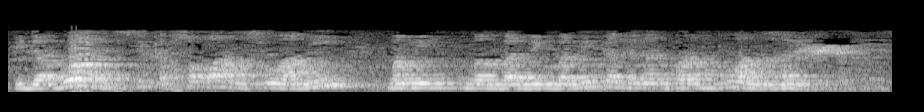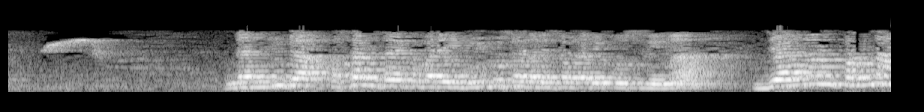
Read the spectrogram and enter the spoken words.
Tidak boleh sikap seorang suami membanding-bandingkan dengan perempuan lain. Dan juga pesan saya kepada ibu-ibu saudari-saudari muslimah, Jangan pernah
